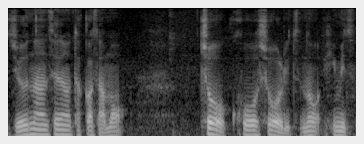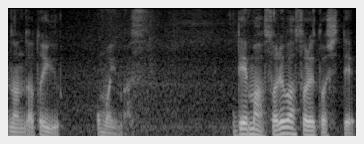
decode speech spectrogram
柔軟性の高さも超高勝率の秘密なんだという思います。でまあそれはそれとして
